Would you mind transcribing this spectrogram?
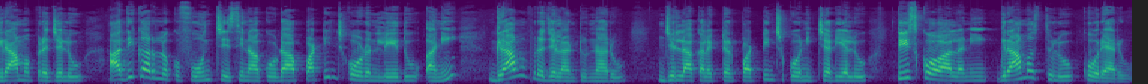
గ్రామ ప్రజలు అధికారులకు ఫోన్ చేసినా కూడా పట్టించుకోవడం లేదు అని గ్రామ ప్రజలు అంటున్నారు. జిల్లా కలెక్టర్ పట్టించుకోని చర్యలు తీసుకోవాలని గ్రామస్తులు కోరారు.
